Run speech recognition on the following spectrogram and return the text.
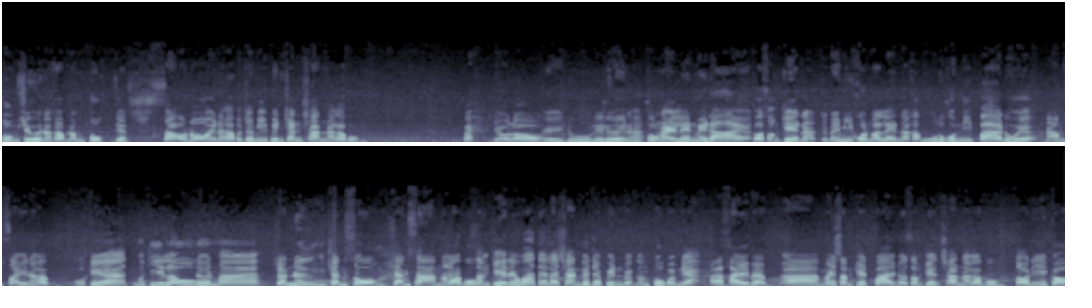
สมชื่อนะครับน้ำตกเจ็ดสาวน้อยนะครับก็จะมีเป็นชั้นๆนะครับผม ไปเดี๋ยวเราไปดูเรื่อยๆนะฮะตรงไหนเล่นไม่ได้ ก็สังเกตนะจะไม่มีคนมาเล่นนะครับโอ้โหทุกคนมีปลาด้วยอะน้ำใสนะครับโอเคฮะเมื่อกี้เราเดินมาชั้น 1 ชั้น 2 ชั้น 3 นะครับผมสังเกตได้ว่าแต่ละชั้นก็จะเป็นแบบน้ำตกแบบเนี้ยถ้าใครแบบไม่สังเกตป้ายก็สังเกตชั้นนะครับผมตอนนี้ก็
